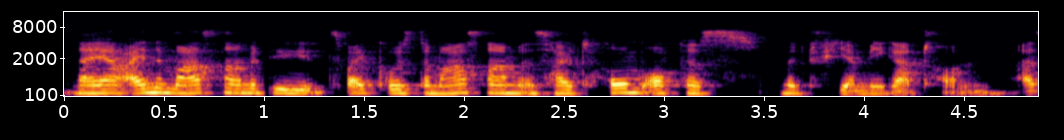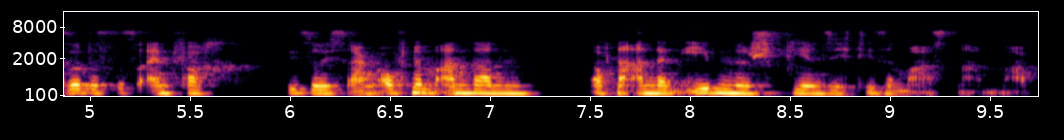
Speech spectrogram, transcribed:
naja, eine Maßnahme, die zweitgrößte Maßnahme ist halt Homeoffice mit vier Megatonnen. Also das ist einfach, wie soll ich sagen, auf einem anderen auf einer anderen Ebene spielen sich diese Maßnahmen ab.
